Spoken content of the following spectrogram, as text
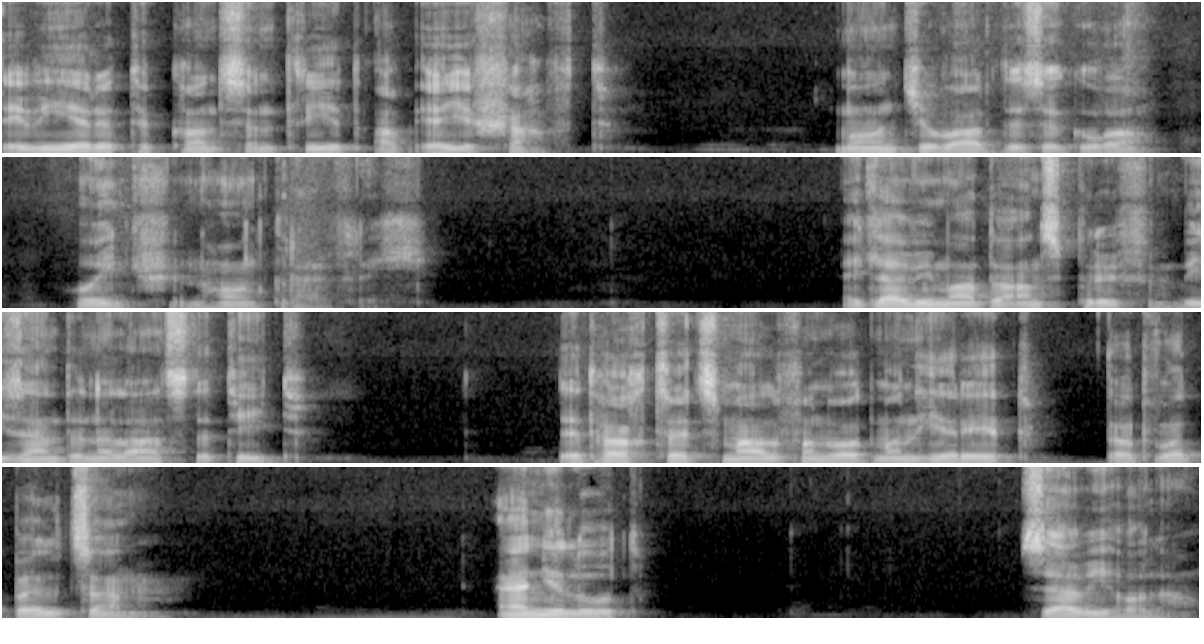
wäre te konzentriert auf ihr Geschäft. Manche waren sogar Hühnchen handgreiflich. Ich glaube, wir müssen uns prüfen, wie sind in der letzten Zeit. Das Hochzeitsmahl, von was man hier redet, das wird bald sein. So wie alle.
